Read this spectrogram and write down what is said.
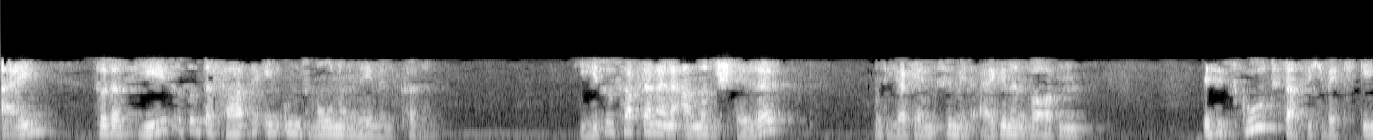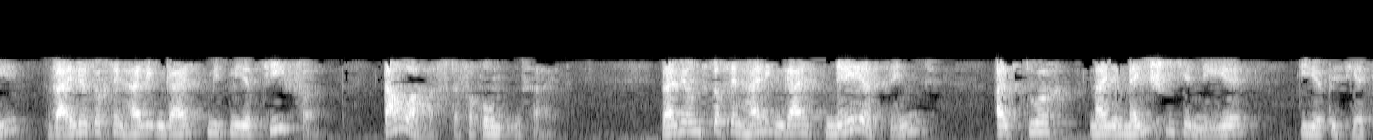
ein, sodass Jesus und der Vater in uns Wohnung nehmen können. Jesus sagt an einer anderen Stelle, und ich ergänze mit eigenen Worten, es ist gut, dass ich weggehe, weil ihr durch den Heiligen Geist mit mir tiefer, dauerhafter verbunden seid. Weil wir uns durch den Heiligen Geist näher sind, als durch meine menschliche Nähe, die ihr bis jetzt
